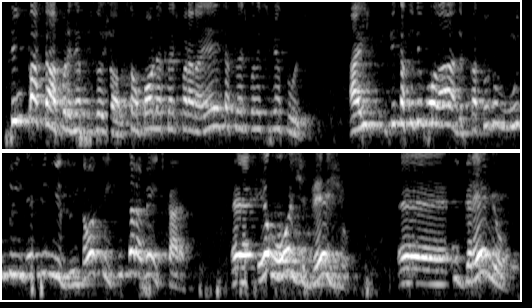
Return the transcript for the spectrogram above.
Se empatar, por exemplo, os dois jogos, São Paulo e Atlético Paranaense, Atlético Goianiense e Juventude, Aí fica tudo embolado, fica tudo muito indefinido. Então, assim, sinceramente, cara, é, eu hoje vejo é, o Grêmio,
